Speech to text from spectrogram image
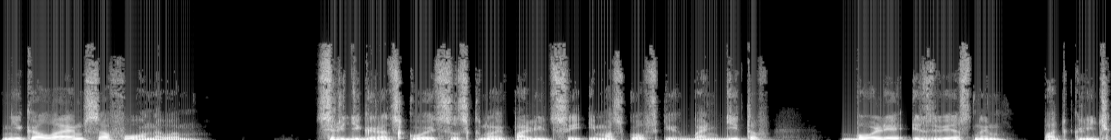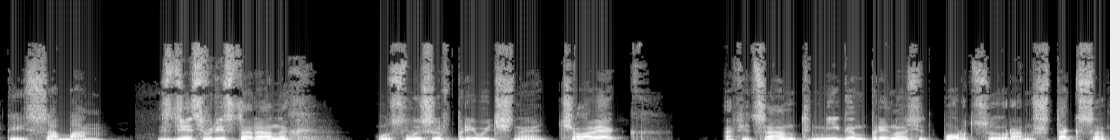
Николаем Сафоновым. Среди городской сыскной полиции и московских бандитов, более известным под кличкой Сабан. Здесь в ресторанах, услышав привычное «человек», официант мигом приносит порцию рамштекса,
